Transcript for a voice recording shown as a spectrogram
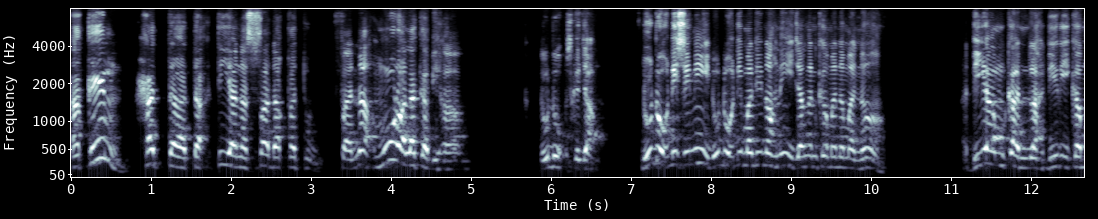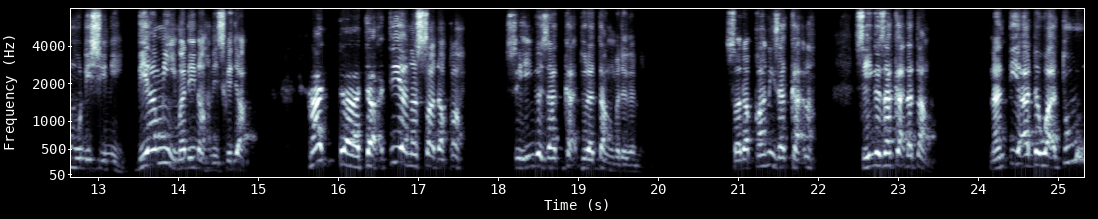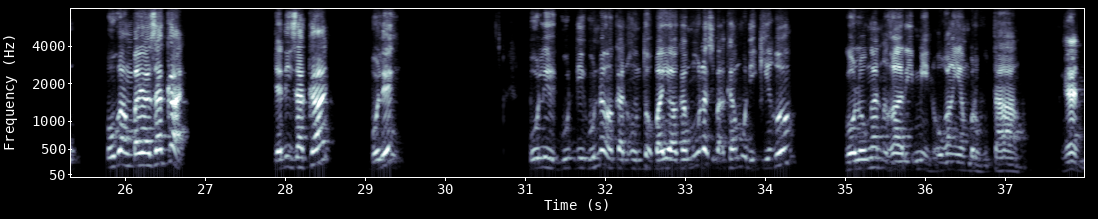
Aqim hatta ta'tiyana sadaqatu fana'mura laka biha. Duduk sekejap. Duduk di sini, duduk di Madinah ni, jangan ke mana-mana. Diamkanlah diri kamu di sini. Diami Madinah ni sekejap. Hatta ta'tiyana sadaqah. Sehingga zakat tu datang pada kami. Sadaqah ni zakat lah. Sehingga zakat datang. Nanti ada waktu orang bayar zakat. Jadi zakat boleh boleh digunakan untuk bayar kamu lah sebab kamu dikira golongan gharimin, orang yang berhutang. Kan?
